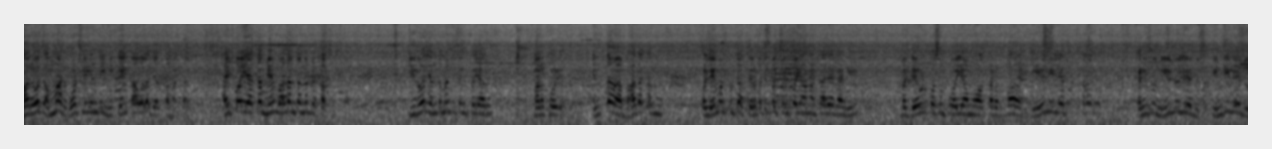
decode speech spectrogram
ఆ రోజు అమ్మ ఓట్లు వేయండి మీకేం కావాలో చేస్తామంటారు. అయిపోయాక మేము వాళ్ళంటన్నా పెట్టాల్సి వస్తారు ఈరోజు ఎంతమంది చనిపోయారు? మనకు ఎంత బాధాకరం. వాళ్ళు ఏమనుకుంటారు తిరుపతికి పోయి చనిపోయామంటారే కానీ బట్ దేవుడి కోసం పోయాము అక్కడ ఏమీ లేదు. అక్కడ కనీసం నీళ్ళు లేదు తిండి లేదు.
